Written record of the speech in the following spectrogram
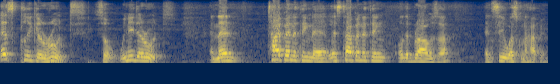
let's click a route so we need a route and then type anything there. Let's type anything on the browser and see what's going to happen.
